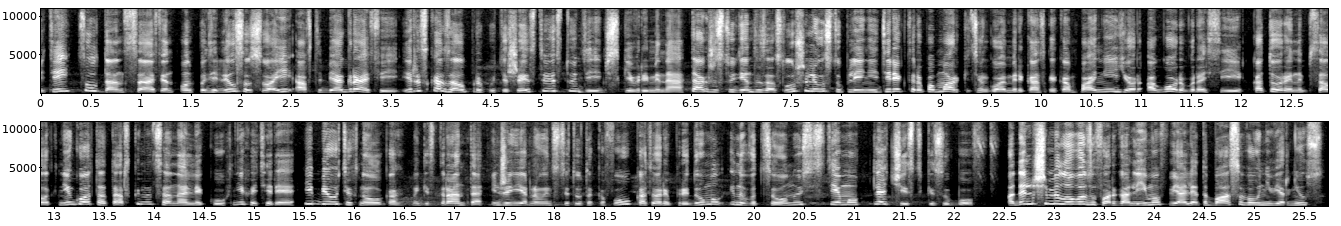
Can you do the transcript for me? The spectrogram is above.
«Тюбетей» Султан Сафин. Он поделился своей автобиографией и рассказал про путешествия в студенческие времена. Также студенты заслушали выступление директора по маркетингу американской компании Your Agora в России, которая написала книгу о татарской национальной кухне Хатере и биотехнолога, магистранта инженерного института КФУ, который придумал инновационную систему для чистки зубов. Адель Шамилова, Зуфар Галимов, Виолетта Басова, Univer News.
